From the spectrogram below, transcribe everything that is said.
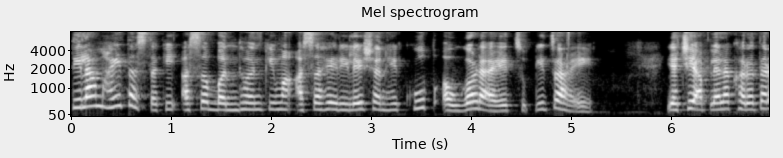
तिला माहीत असतं की असं बंधन किंवा असं हे रिलेशन हे खूप अवघड आहे चुकीचं आहे. याची आपल्याला खरं तर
